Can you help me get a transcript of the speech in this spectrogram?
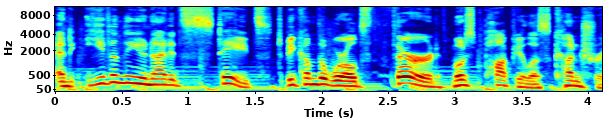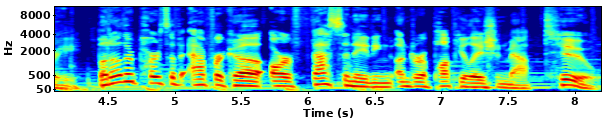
and even the United States to become the world's third most populous country. But other parts of Africa are fascinating under a population map too.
